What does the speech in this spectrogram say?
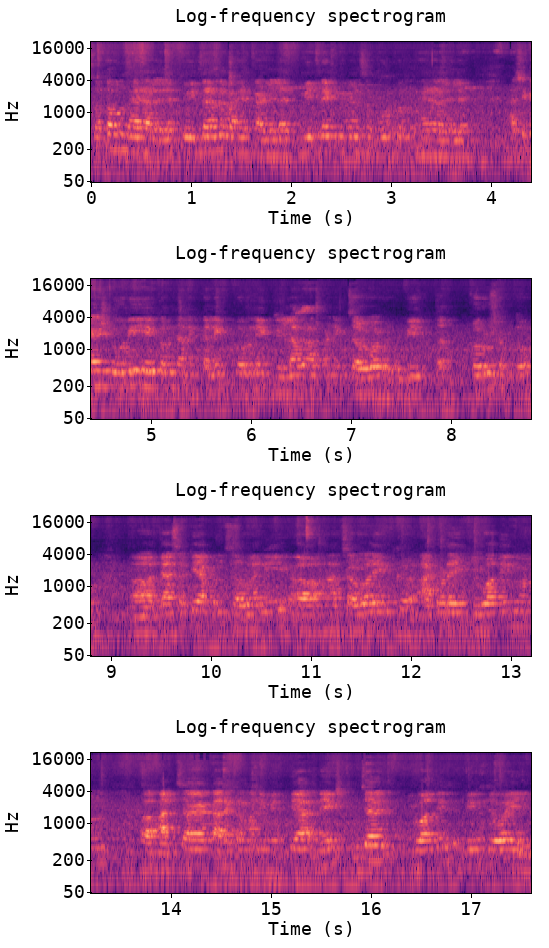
स्वतःहून बाहेर आलेल्या आहेत किंवा इतरांना बाहेर काढलेल्या आहेत मित्र एकमेकांना सपोर्ट करून बाहेर आलेले आहेत असे काही स्टोरी हे करून त्यांना कनेक्ट करून एक जिल्हावर आपण एक चळवळ उभी करू शकतो. त्यासाठी आपण सर्वांनी हा चळवळ एक आठवडा एक युवा दिन म्हणून आजच्या कार्यक्रमानिमित्त नेक्स्टच्या युवा दिन दिन जेव्हा येईल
